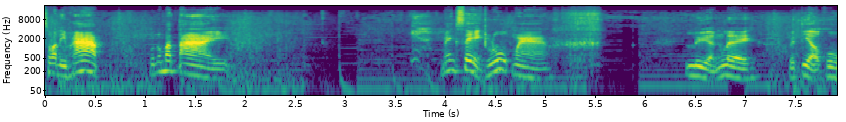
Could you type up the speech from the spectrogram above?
สวัสดิภาพ คุณต้องมาตาย แม่งเสกลูกมา เหลืองเลยก๋วยเตี๋ยวกู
